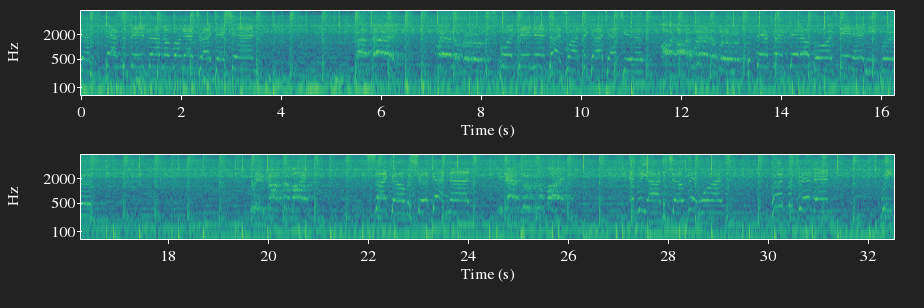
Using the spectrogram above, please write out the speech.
intimidation. Pacifism no longer tradition. Cause hey, we're the bruise. Sporting anti-swastika tattoos. I, I, we're the bruise. The Fairfax ghetto boy, skinhead Hebrews. We've got the mic. Psycho Meshuggah nuts You can't lose the fight. And we are the chosen driven. We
